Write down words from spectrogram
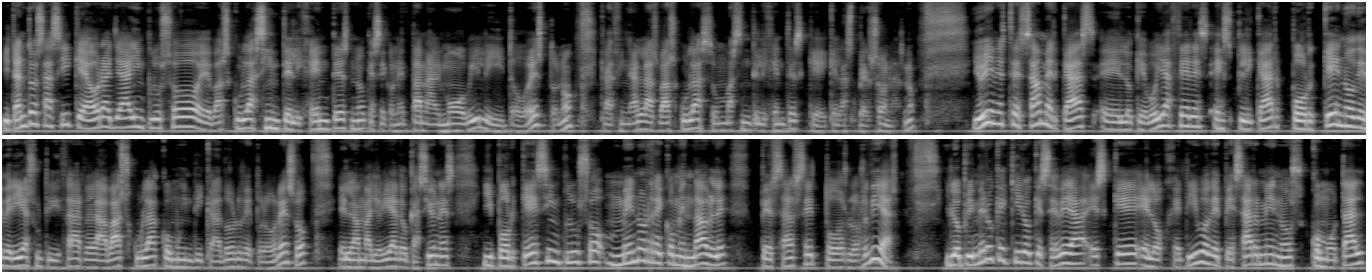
y tanto es así que ahora ya hay incluso básculas inteligentes, ¿no? Que se conectan al móvil y todo esto, Que al final las básculas son más inteligentes que, las personas, ¿no? Y hoy en este Summercast eh, lo que voy a hacer es explicar por qué no deberías utilizar la báscula como indicador de progreso en la mayoría de ocasiones y por qué es incluso menos recomendable pesarse todos los días. Y lo primero que quiero que se vea es que el objetivo de pesar menos como tal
